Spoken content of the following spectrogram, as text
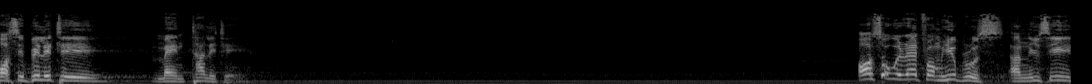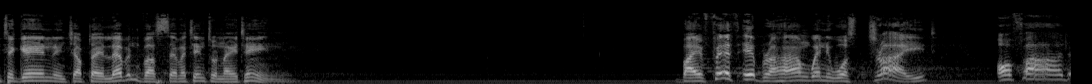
Possibility mentality. Also, we read from Hebrews, and you see it again in chapter 11, verse 17 to 19. By faith, Abraham, when he was tried, offered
